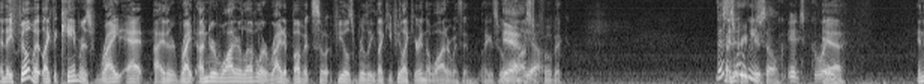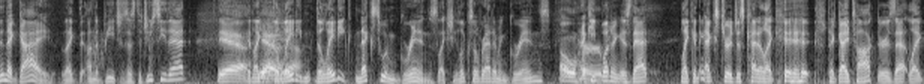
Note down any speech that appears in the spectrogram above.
and they film it like the camera's right at either right underwater level or right above it, so it feels really like you feel like you're in the water with him. Like it's really Yeah. Yeah. claustrophobic. This That's creepy movie's as hell. it's great. Yeah. And then that guy, like on the beach, says, "Did you see that?" Yeah. And like yeah. the lady, Yeah. the lady next to him grins. Like she looks over at him and grins. Oh, and I keep wondering, is that like an extra, just kind of like that guy talked, or is that like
